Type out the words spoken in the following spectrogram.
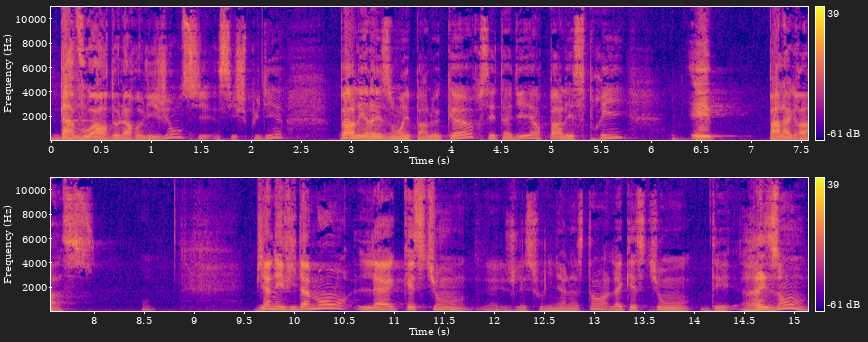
d'avoir de la religion, si, je puis dire, par les raisons et par le cœur, c'est-à-dire par l'esprit et par la grâce. Bien évidemment, la question, je l'ai souligné à l'instant, la question des raisons,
